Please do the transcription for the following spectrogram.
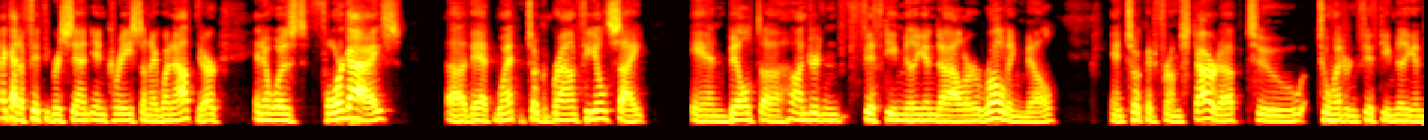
I got a 50% increase. And I went out there, and it was four guys uh, that went and took a brownfield site and built a $150 million rolling mill and took it from startup to $250 million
